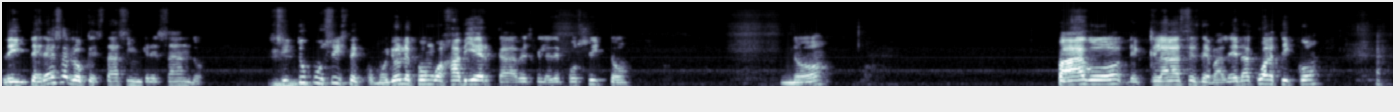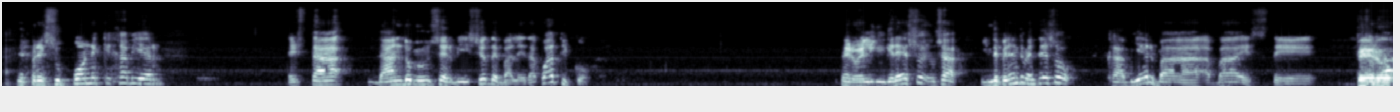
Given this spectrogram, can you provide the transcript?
le interesa lo que estás ingresando. Si tú pusiste, como yo le pongo a Javier cada vez que le deposito, ¿no? Pago de clases de ballet acuático, se presupone que Javier está dándome un servicio de ballet acuático. Pero el ingreso, o sea, independientemente de eso, Javier va, va, este, Pero,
